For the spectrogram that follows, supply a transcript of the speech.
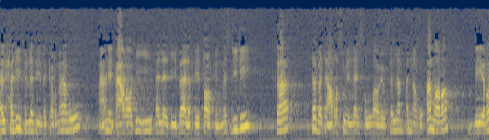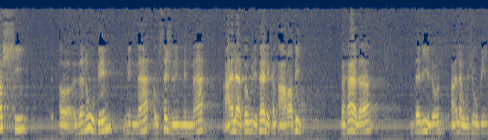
الحديث الذي ذكرناه عن الأعرابي الذي بال في طرف المسجد فثبت عن رسول الله صلى الله عليه وسلم أنه أمر برش آه، ذنوب من ماء أو سجل من ماء على بول ذلك الأعرابي. فهذا دليل على وجوب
